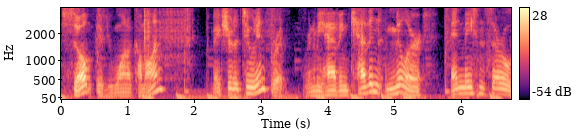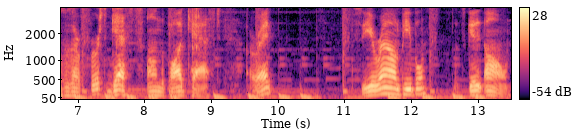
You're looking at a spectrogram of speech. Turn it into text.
So if you want to come on, make sure to tune in for it. We're going to be having Kevin Miller and Mason Searles as our first guests on the podcast. All right? See you around, people. Let's get it on.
